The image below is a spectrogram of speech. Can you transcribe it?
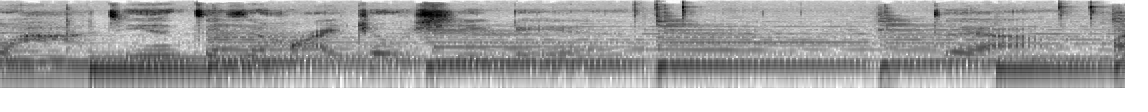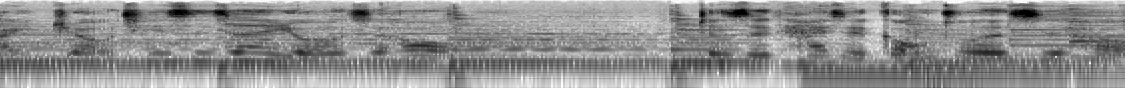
哇，今天真是怀。旧系列，对啊，怀旧。其实真的有的时候，就是开始工作的时候，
